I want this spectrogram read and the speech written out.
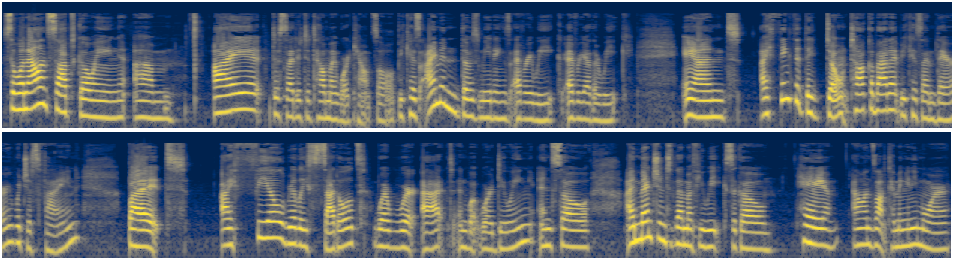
So when Allan stopped going, um, I decided to tell my ward council because I'm in those meetings every week, every other week. And I think that they don't talk about it because I'm there, which is fine. But I feel really settled where we're at and what we're doing. And so I mentioned to them a few weeks ago hey, Allan's not coming anymore.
